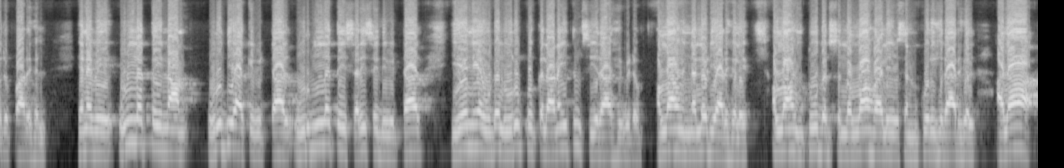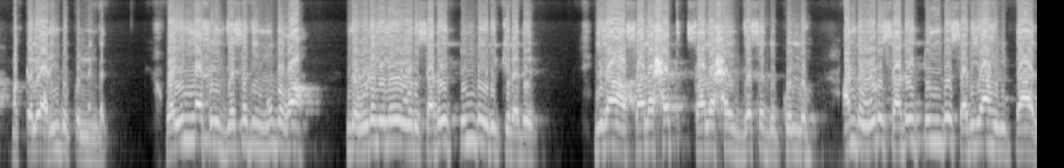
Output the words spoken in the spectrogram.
இருப்பார்கள். எனவே உள்ளத்தை நாம் உறுதியாக்கிவிட்டால் உள்ளத்தை சரி செய்துவிட்டால் ஏனைய உடல் உறுப்புகள் அனைத்தும் சீராகிவிடும். அல்லாஹின் நல்லடியார்களே அல்லாஹின் தூதர் சொல்லாஹு அலிவசன் கூறுகிறார்கள் அலா மக்களை அறிந்து கொள்ளுங்கள். ஜசதி முபகா. இந்த உடலிலே ஒரு சதை துண்டு இருக்கிறது. இதா ஃபலஹத் ஃபலஹல் ஜசது கொல்லு அந்த ஒரு சதை துண்டு சரியாகிவிட்டால்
